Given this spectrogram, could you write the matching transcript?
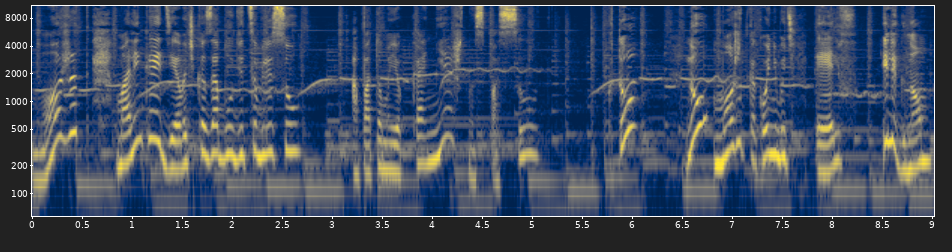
Может, маленькая девочка заблудится в лесу, а потом ее, конечно, спасут. Кто? Ну, может, какой-нибудь эльф или гном,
